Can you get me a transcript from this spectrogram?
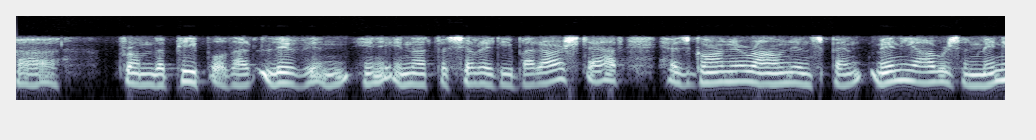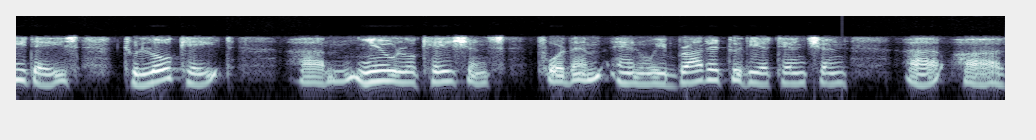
uh, from the people that live in, in, in that facility. But our staff has gone around and spent many hours and many days to locate um, new locations for them, and we brought it to the attention uh, of,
